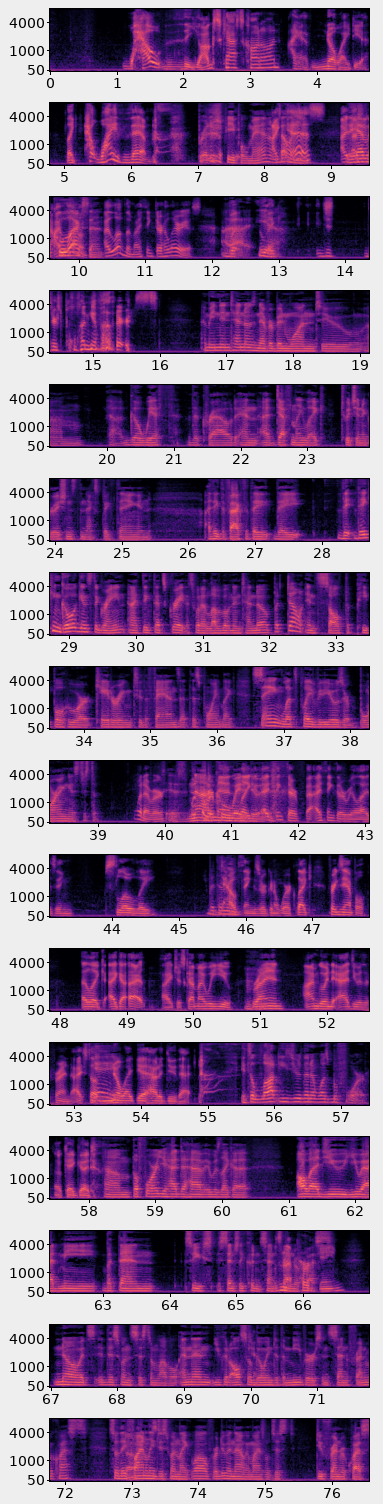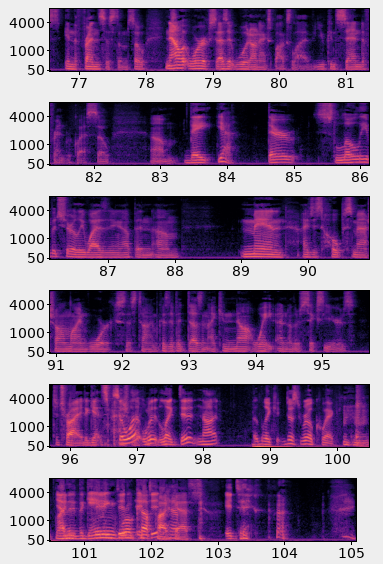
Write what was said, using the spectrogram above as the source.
how the Yogscast caught on, I have no idea. Like how? Why them? British people, man. I'm I telling guess I, They I have mean, a I cool 'em. accent. I love them. I think they're hilarious. But Uh, yeah. like, just there's plenty of others. I mean, Nintendo's never been one to um, uh, go with the crowd, and uh, definitely like Twitch integration's the next big thing. And I think the fact that they they they they can go against the grain, and I think that's great. That's what I love about Nintendo. But don't insult the people who are catering to the fans at this point. Like saying "Let's Play" videos are boring is just a Whatever Is not a cool man. way to like, do it. I think they're I think they're realizing slowly how they, things are going to work. Like for example, I like I got I, I just got my Wii U. Ryan, I'm going to add you as a friend. I still Mm-hmm. Yay. have no idea how to do that. it's a lot easier than it was before. okay, good. Um, before you had to have it was like a I'll add you, you add me, but then so you essentially couldn't send Wasn't friend that per requests. game? No, it's this one's system level, and then you could also go into the Miiverse and send friend requests. So they Oh, finally just went like, well, if we're doing that, we might as well just do friend requests in the friend system. So now it works as it would on Xbox Live. You can send a friend request. So um, they, yeah, they're slowly but surely wising up, and um, man, I just hope Smash Online works this time because if it doesn't, I cannot wait another six years to try to get Smash. So what, what? Like, did it not? Like, just real quick. Yeah, I- the, the Gaming World Cup did have- podcast. It did.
